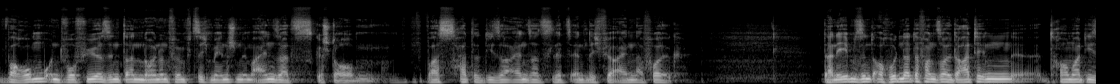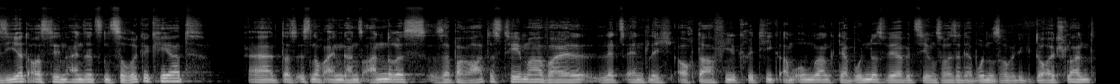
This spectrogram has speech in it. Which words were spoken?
warum und wofür sind dann 59 Menschen im Einsatz gestorben? Was hatte dieser Einsatz letztendlich für einen Erfolg? Daneben sind auch Hunderte von Soldatinnen äh, traumatisiert aus den Einsätzen zurückgekehrt. Äh, das ist noch ein ganz anderes, separates Thema, weil letztendlich auch da viel Kritik am Umgang der Bundeswehr bzw. der Bundesrepublik Deutschland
